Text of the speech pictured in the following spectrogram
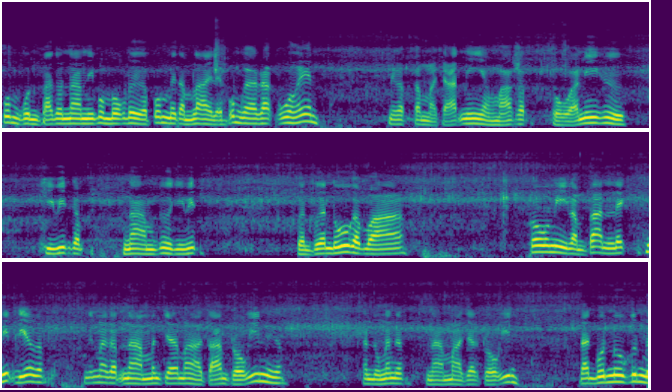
ผมคนป่าต้นน้ำนี่ผมบอกเลยครับผมไม่ทำลายเลยผมก็รักอ้วงเองนี่ครับธรรมชาตินี่อย่างมากครับตัวนี่คือชีวิตครับน้ำคือชีวิตเพื่อนๆดูกับว่า ก็มีลำต้านเล็กนิดเดียวครับนี่มากับน้ำมันจะมาตามโตรกอินนี่ครับอันตรงนั้นครับน้ำมาจากโตรกอินด้านบนนู้นขึ้นไป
